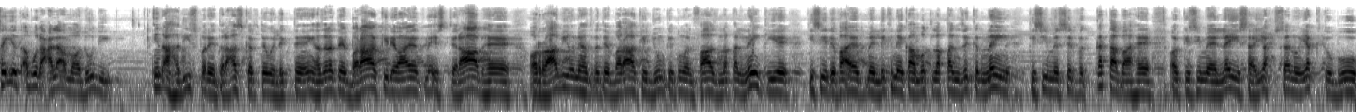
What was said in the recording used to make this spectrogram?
سید ابو العلا مودودی ان احادیث پر اعتراض کرتے ہوئے لکھتے ہیں، حضرت برا کی روایت میں استراب ہے اور راویوں نے حضرت برا کے جوں کے تم الفاظ نقل نہیں کیے، کسی روایت میں لکھنے کا مطلقا ذکر نہیں، کسی میں صرف کتبہ ہے اور کسی میں لیسا یحسن یکتبو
